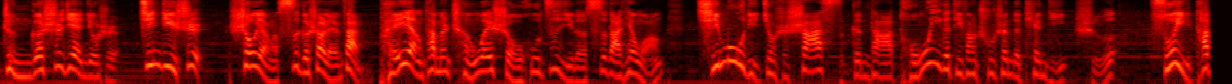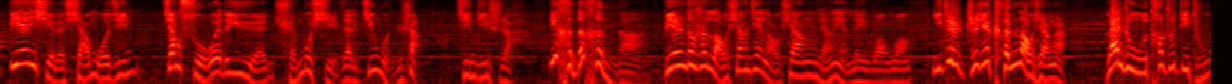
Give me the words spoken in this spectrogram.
整个事件就是金地氏收养了四个少年犯，培养他们成为守护自己的四大天王，其目的就是杀死跟他同一个地方出生的天敌蛇。所以他编写了降魔经，将所谓的预言全部写在了经文上。金帝师啊，你狠得很呐！别人都是老乡见老乡，两眼泪汪汪，你这是直接坑老乡啊！男主掏出地图，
